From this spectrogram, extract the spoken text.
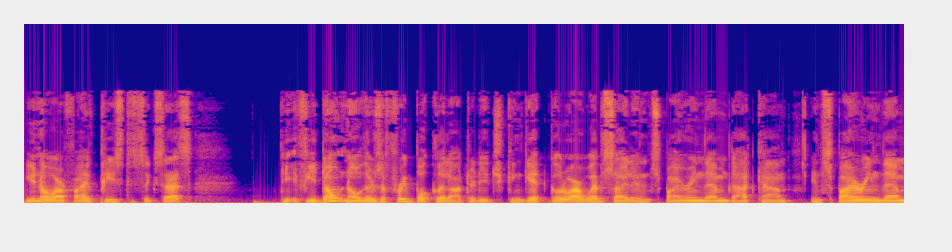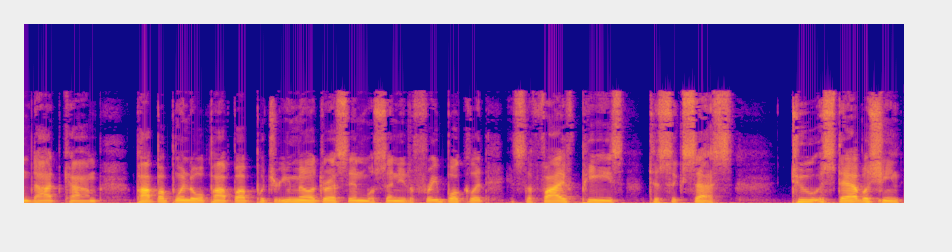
You know our five P's to success. If you don't know, there's a free booklet out there that you can get. Go to our website at inspiringthem.com, inspiringthem.com. Pop up window will pop up. Put your email address in. We'll send you the free booklet. It's the five P's to success, to establishing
